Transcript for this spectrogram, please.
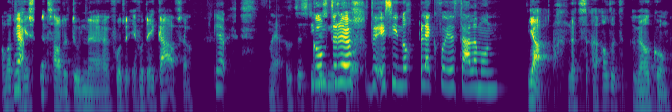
Omdat we Ja. geen spits hadden toen eh, voor, het, voor het EK of zo. Ja. Nou ja, dat is die Kom dus terug. Er is hier nog plek voor je, Salomon. Ja, dat is eh, altijd welkom.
